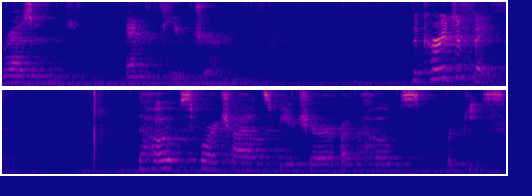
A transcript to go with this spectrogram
present, and future. The courage of faith. The hopes for a child's future are the hopes for peace.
